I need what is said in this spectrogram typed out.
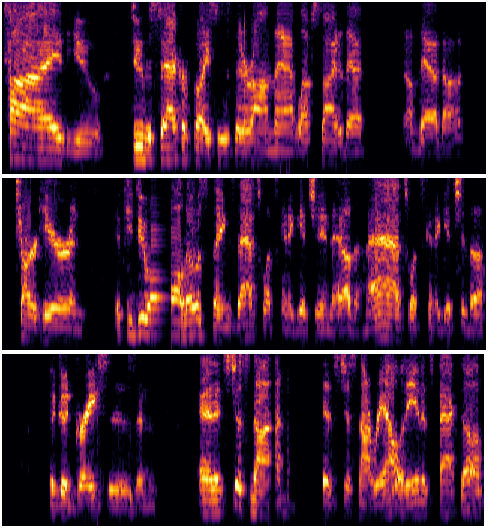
tithe, you do the sacrifices that are on that left side of that of that uh, chart here, and if you do all those things, that's what's going to get you into heaven. That's what's going to get you the the good graces. And and it's just not it's just not reality. And it's backed up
